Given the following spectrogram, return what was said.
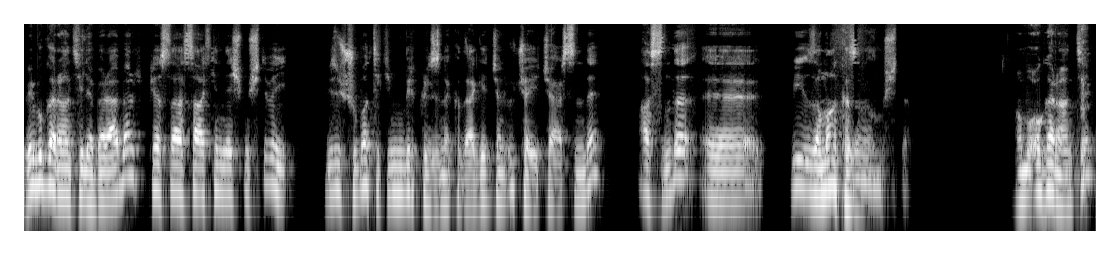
Ve bu garantiyle beraber piyasalar sakinleşmişti ve bizi Şubat 2001 krizine kadar geçen 3 ay içerisinde aslında e, bir zaman kazanılmıştı. Ama o garanti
